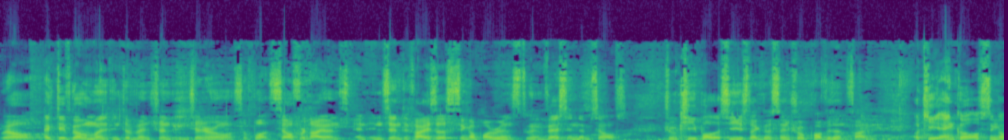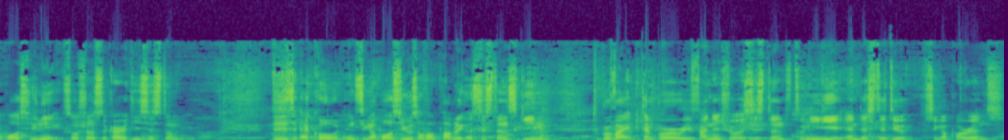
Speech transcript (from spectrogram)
Well, active government intervention in general supports self reliance and incentivizes Singaporeans to invest in themselves through key policies like the Central Provident Fund, a key anchor of Singapore's unique social security system. This is echoed in Singapore's use of a public assistance scheme to provide temporary financial assistance to needy and destitute Singaporeans.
